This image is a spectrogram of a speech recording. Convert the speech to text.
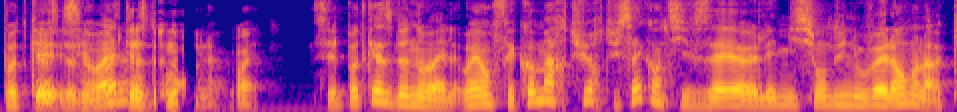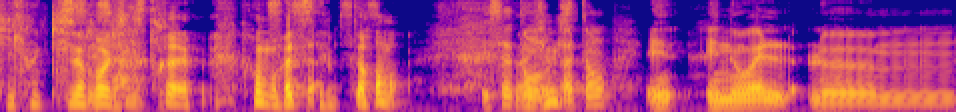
podcast de c'est le Noël. podcast de Noël. Ouais, C'est le podcast de Noël. Ouais, on fait comme Arthur, tu sais, quand il faisait l'émission du Nouvel An, là, qu'il ça. enregistrait au mois de ça, septembre. Et ça Bah, tombe, juste. attends, et, et Noël, le,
